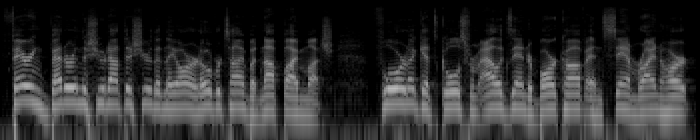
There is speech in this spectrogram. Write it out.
faring better in the shootout this year than they are in overtime, but not by much. Florida gets goals from Alexander Barkov and Sam Reinhart.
